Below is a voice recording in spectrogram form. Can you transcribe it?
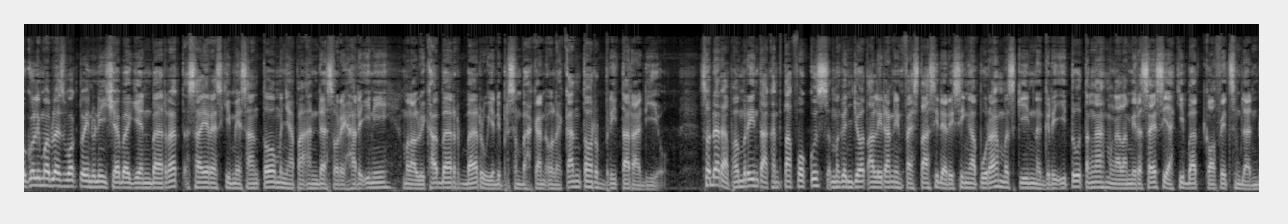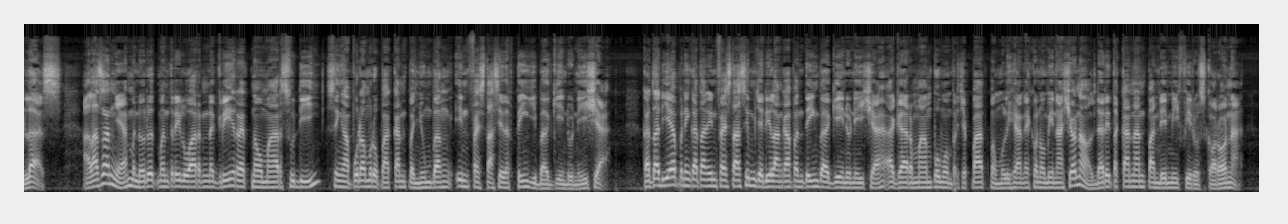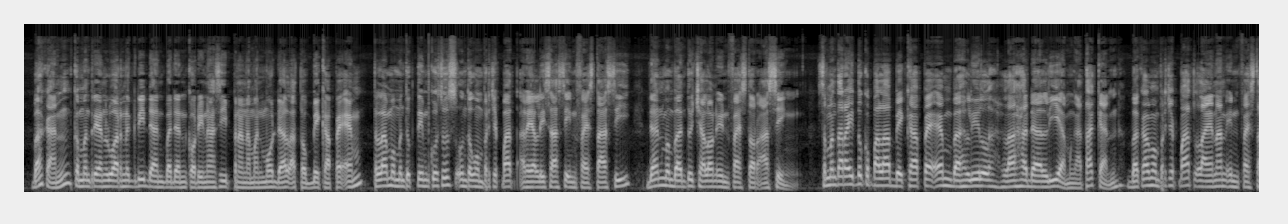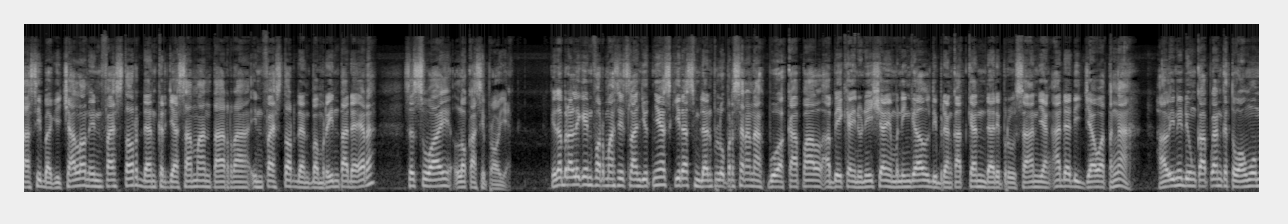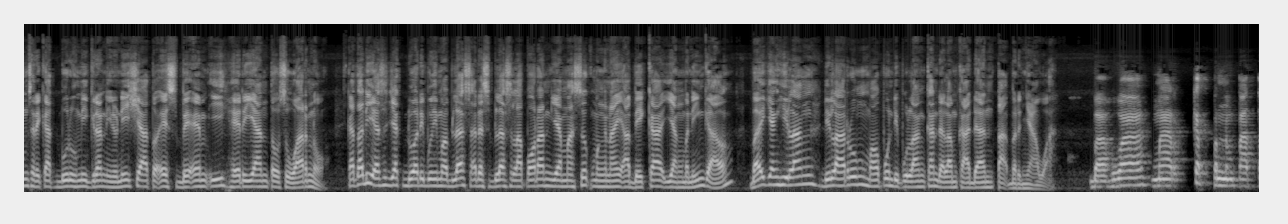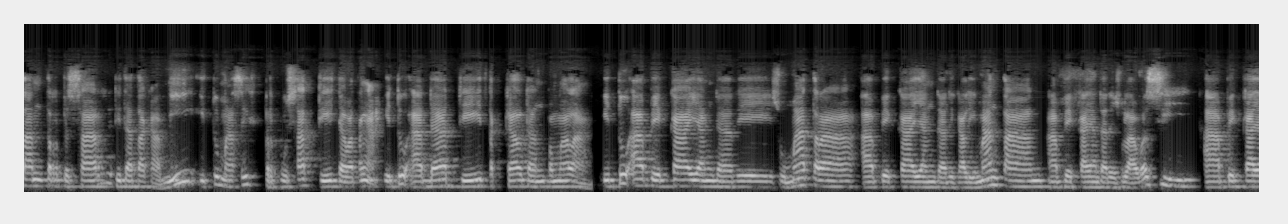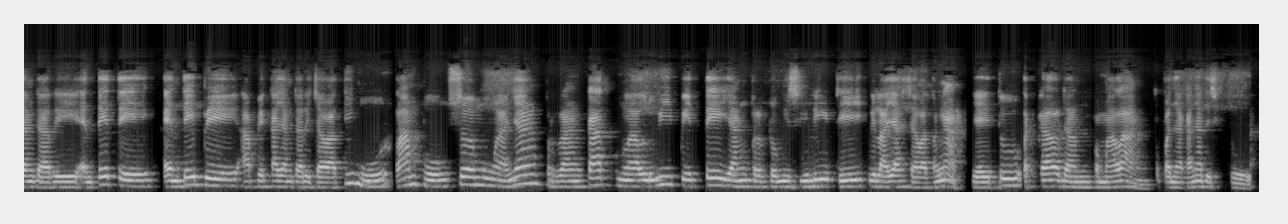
Pukul 15 waktu Indonesia bagian Barat, saya Reski Mesanto menyapa Anda sore hari ini melalui kabar baru yang dipersembahkan oleh kantor Berita Radio. Saudara, pemerintah akan tetap fokus menggenjot aliran investasi dari Singapura meski negeri itu tengah mengalami resesi akibat COVID-19. Alasannya, menurut Menteri Luar Negeri Retno Marsudi, Singapura merupakan penyumbang investasi tertinggi bagi Indonesia. Kata dia, peningkatan investasi menjadi langkah penting bagi Indonesia agar mampu mempercepat pemulihan ekonomi nasional dari tekanan pandemi virus corona. Bahkan, Kementerian Luar Negeri dan Badan Koordinasi Penanaman Modal atau BKPM telah membentuk tim khusus untuk mempercepat realisasi investasi dan membantu calon investor asing. Sementara itu, Kepala BKPM Bahlil Lahadalia mengatakan bakal mempercepat layanan investasi bagi calon investor dan kerjasama antara investor dan pemerintah daerah sesuai lokasi proyek. Kita beralih ke informasi selanjutnya, sekira 90% anak buah kapal ABK Indonesia yang meninggal diberangkatkan dari perusahaan yang ada di Jawa Tengah. Hal ini diungkapkan Ketua Umum Serikat Buruh Migran Indonesia atau SBMI Herianto Suwarno. Kata dia, sejak 2015 ada 11 laporan yang masuk mengenai ABK yang meninggal, baik yang hilang, dilarung maupun dipulangkan dalam keadaan tak bernyawa bahwa market penempatan terbesar di data kami itu masih berpusat di Jawa Tengah. Itu ada di Tegal dan Pemalang. Itu ABK yang dari Sumatera, ABK yang dari Kalimantan, ABK yang dari Sulawesi, ABK yang dari NTT, NTB, ABK yang dari Jawa Timur, Lampung, semuanya berangkat melalui PT yang berdomisili di wilayah Jawa Tengah, yaitu Tegal dan Pemalang. Kebanyakannya di situ.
